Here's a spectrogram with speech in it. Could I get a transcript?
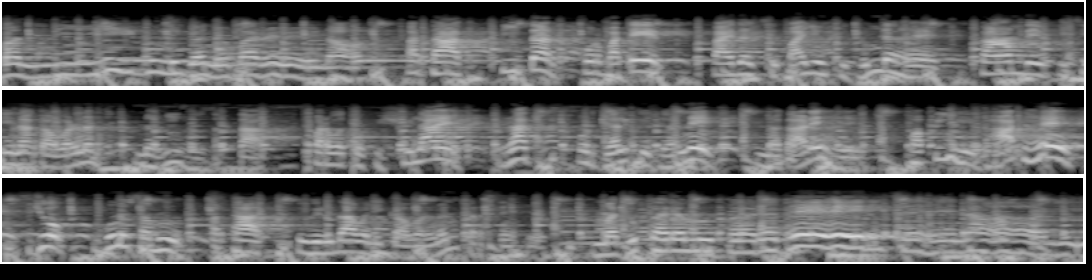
बंदी गुनगन बरना अर्थात तीतर और बटेर पैदल सिपाहियों की झुंड है। कामदेव की सेना का वर्णन नहीं हो सकता। पर्वतों की शिलाएँ, रथ और जल के झरने नगाड़े हैं, पपी घाट हैं, जो गुण समूह अर्थात विरुदावली का वर्णन करते हैं। मधुकर मुकर भेरी सहनाई,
